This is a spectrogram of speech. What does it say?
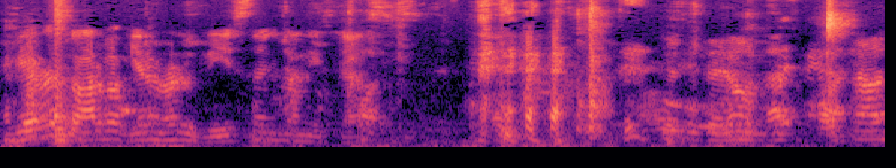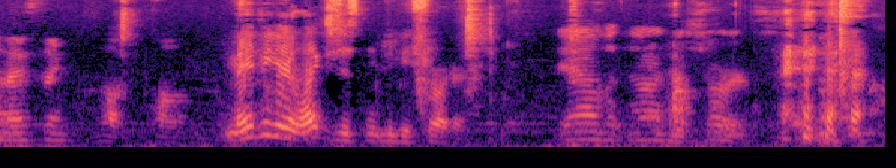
Have you ever thought about getting rid of these things on these desks? They don't, that's, that's not a nice thing. Maybe your legs just need to be shorter. Yeah, but they're not that short.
